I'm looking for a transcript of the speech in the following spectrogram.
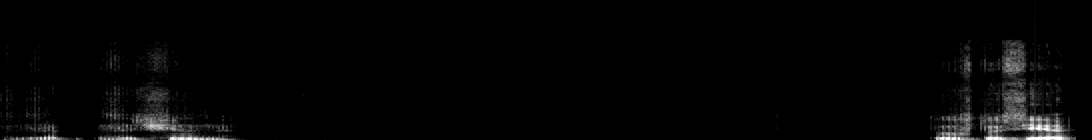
за- зачинене. Тут хтось є?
